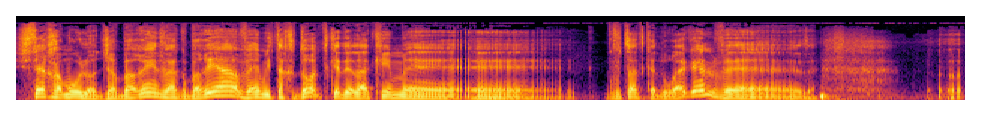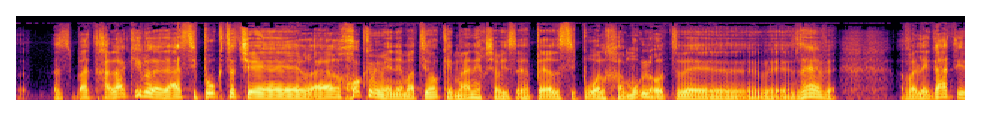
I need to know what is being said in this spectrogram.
שתי חמולות ג'בארין ואגבריה והם מתאחדות כדי להקים אה, אה, קבוצת כדורגל וזה. אז בהתחלה כאילו זה היה סיפור קצת שהיה רחוק ממני אמרתי אוקיי מה אני עכשיו אספר איזה סיפור על חמולות וזה ו... אבל הגעתי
